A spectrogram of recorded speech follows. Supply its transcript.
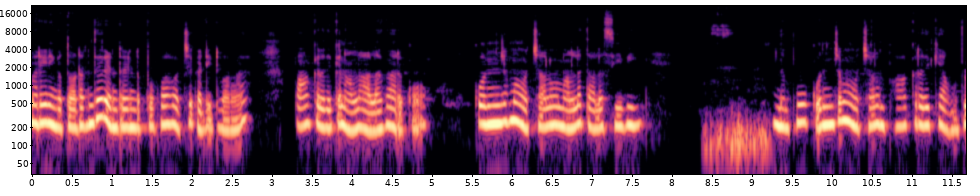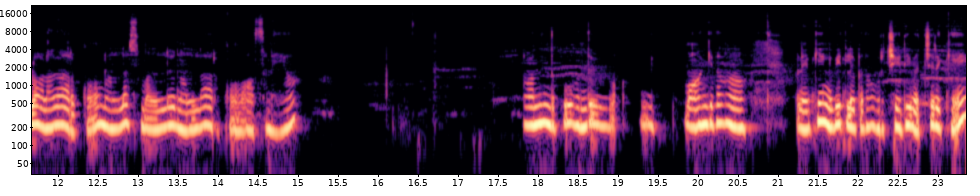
மாதிரி நீங்கள் தொடர்ந்து ரெண்டு ரெண்டு பூவாக வச்சு கட்டிட்டு வாங்க. பார்க்குறதுக்கு நல்லா அழகாக இருக்கும். கொஞ்சமாக வச்சாலும் நல்லா தலை சீவி இந்த பூ கொஞ்சமாக வச்சாலும் பார்க்குறதுக்கே அவ்வளோ அழகாக இருக்கும். நல்ல ஸ்மெல்லு நல்லா இருக்கும் வாசனையாக நான் வந்து இந்த பூ வந்து வாங்கி தான் பண்ணியிருக்கேன். எங்கள் வீட்டில் இப்போ தான் ஒரு செடி வச்சுருக்கேன்.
